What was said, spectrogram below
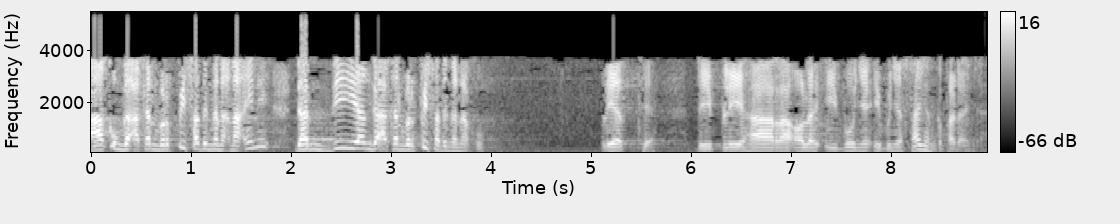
Aku nggak akan berpisah dengan anak ini dan dia nggak akan berpisah dengan aku. Lihat ya, dipelihara oleh ibunya, ibunya sayang kepadanya.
